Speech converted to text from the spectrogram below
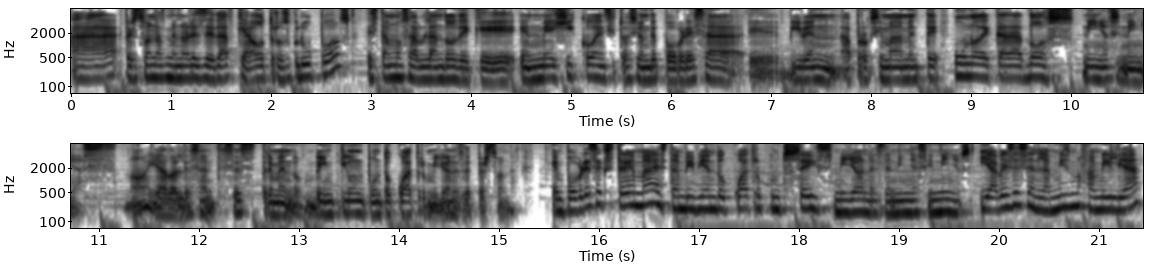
a personas menores de edad que a otros grupos. Estamos hablando de que en México en situación de pobreza eh, viven aproximadamente uno de cada dos niños y niñas, ¿no? Y adolescentes. Es tremendo, 21.4 millones de personas. En pobreza extrema están viviendo 4.6 millones de niñas y niños. Y a veces en la misma familia,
